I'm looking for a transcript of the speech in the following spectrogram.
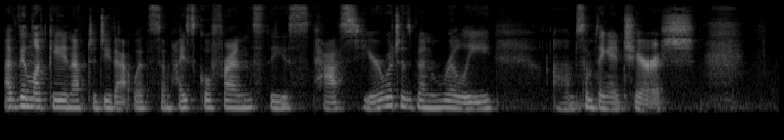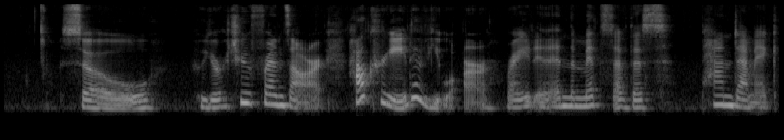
I've been lucky enough to do that with some high school friends this past year, which has been really um, something I cherish. So, who your true friends are, how creative you are, right? In the midst of this pandemic,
